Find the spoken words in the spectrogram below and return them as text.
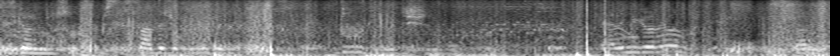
Siz görmüyorsunuz tabii siz sadece oyunu görüyorsunuz. Dur diye düşündüm. Elimi görüyor musunuz? Görmüyorsunuz.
